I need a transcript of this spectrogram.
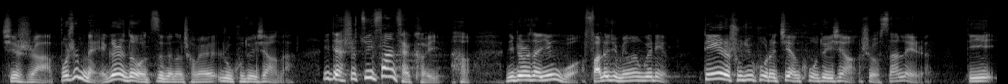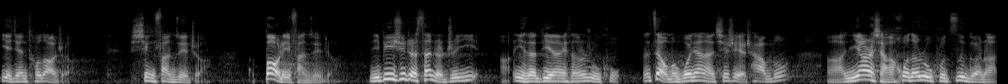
其实啊，不是每个人都有资格能成为入库对象的，你得是罪犯才可以哈。你比如在英国，法律就明文规定，DNA 的数据库的建库对象是有三类人。第一，夜间偷盗者、性犯罪者、暴力犯罪者，你必须这三者之一啊，你的 DNA 才能入库。那在我们国家呢，其实也差不多啊。你要是想获得入库资格呢，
